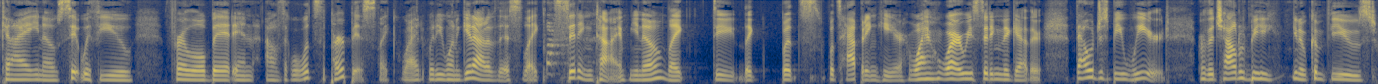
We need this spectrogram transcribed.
can I, you know, sit with you for a little bit? And I was like, well, what's the purpose? Like, why, what do you want to get out of this? Like sitting time, you know, like, do like, what's, what's happening here? Why, why are we sitting together? That would just be weird. Or the child would be, you know, confused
